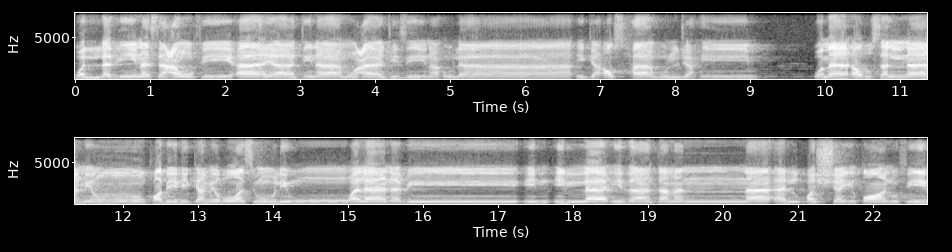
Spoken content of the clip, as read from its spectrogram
والذين سعوا في آياتنا معاجزين أولئك أصحاب الجحيم. وما أرسلنا من قبلك من رسول ولا نبي إلا إذا تمنى ألقى الشيطان في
